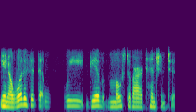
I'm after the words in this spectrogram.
You know, what is it that we give most of our attention to?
